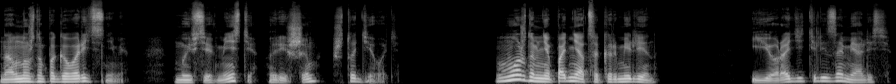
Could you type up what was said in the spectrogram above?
Нам нужно поговорить с ними. Мы все вместе решим, что делать. Можно мне подняться, Кармелин? Ее родители замялись.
